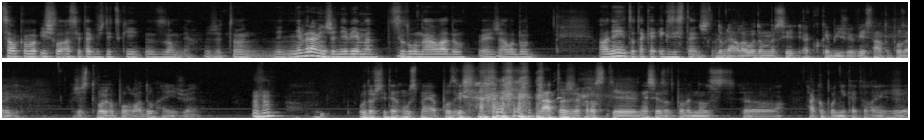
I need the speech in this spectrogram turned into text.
celkovo išlo asi tak vždycky zo mňa. Že to, ne, nevravím, že neviem mať zlú náladu, vieš, alebo, ale nie je to také existenčné. Dobre, ale uvedomujem si ako keby, že vie sa na to pozrieť, že z tvojho pohľadu, hej, že Uh-huh. udrž si ten úsmej a pozri sa na to, že proste nesie zodpovednosť uh, ako podnikateľ, hej, že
